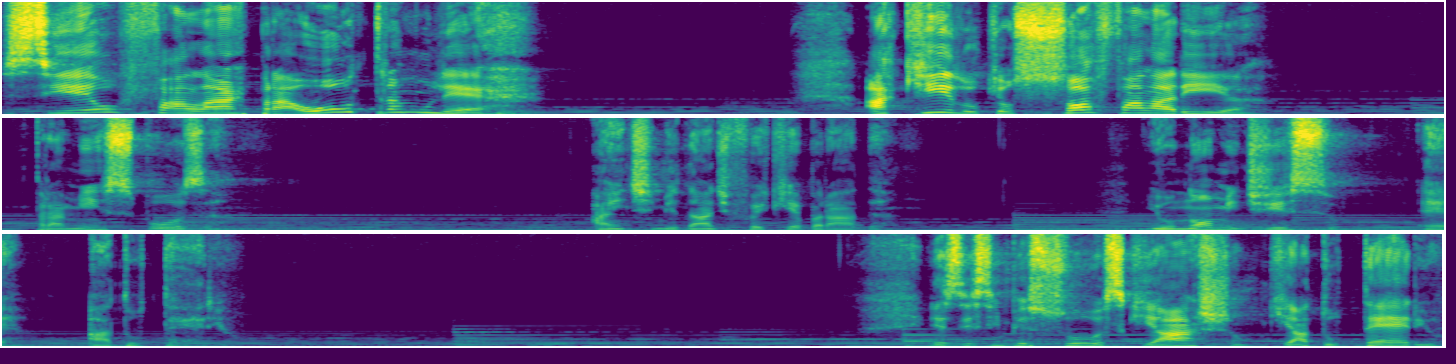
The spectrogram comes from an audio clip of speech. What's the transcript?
Se eu falar para outra mulher aquilo que eu só falaria para minha esposa, a intimidade foi quebrada. E o nome disso é adultério. Existem pessoas que acham que adultério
